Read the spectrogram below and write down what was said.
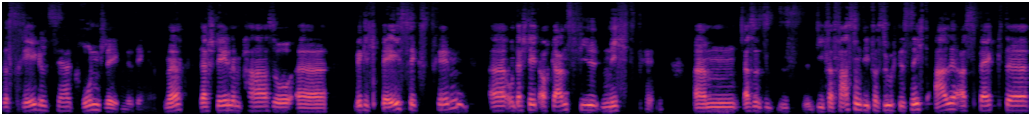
das regelt sehr grundlegende Dinge. Ne? Da stehen ein paar so äh, wirklich Basics drin äh, und da steht auch ganz viel nicht drin. Ähm, also das, die Verfassung, die versucht es nicht, alle Aspekte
